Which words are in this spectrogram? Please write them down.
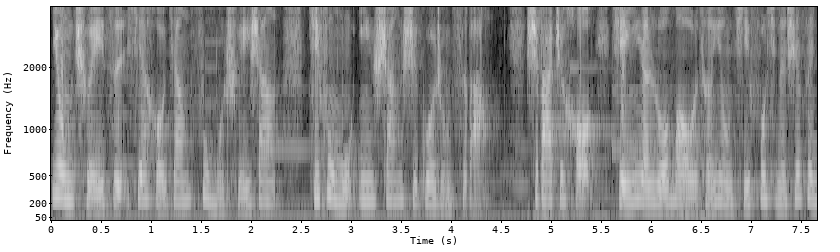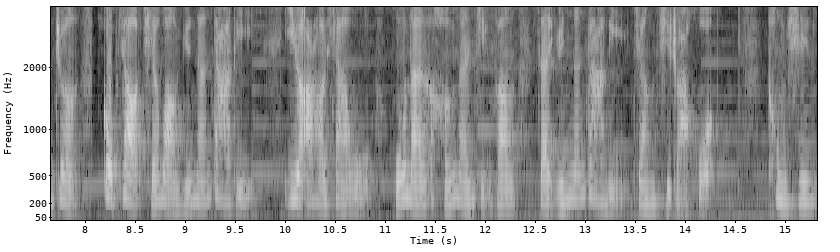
用锤子先后将父母锤伤，其父母因伤势过重死亡。事发之后，嫌疑人罗某曾用其父亲的身份证购票前往云南大理。一月二号下午，湖南衡南警方在云南大理将其抓获。痛心，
